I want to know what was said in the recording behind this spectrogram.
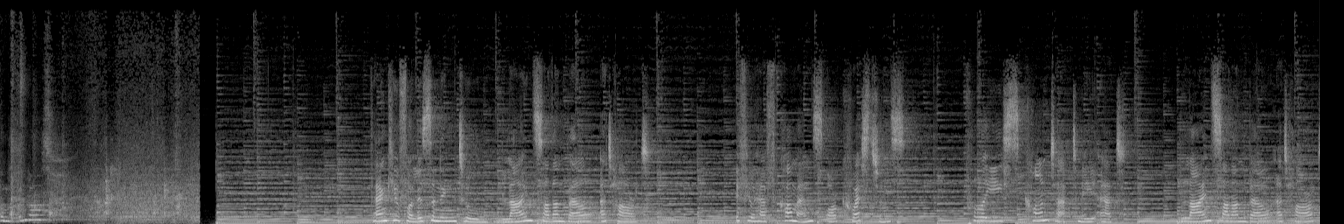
Open the windows. Thank you for listening to Blind Southern Belle at Heart. If you have comments or questions, please contact me at blindsouthernbelle at heart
